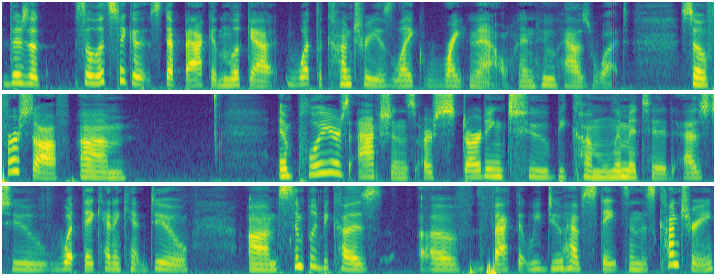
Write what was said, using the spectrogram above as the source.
there's a so let's take a step back and look at what the country is like right now and who has what. So first off, um, employers' actions are starting to become limited as to what they can and can't do, um, simply because of the fact that we do have states in this country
